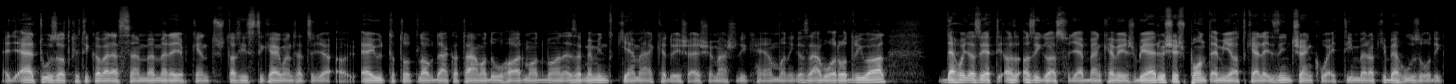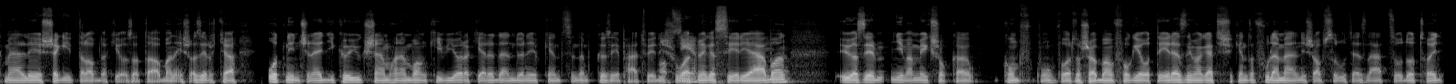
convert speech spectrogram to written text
egy eltúlzott kritika vele szemben, mert egyébként statisztikákban, tehát hogy eljuttatott labdák a támadó harmadban, ezekben mind kiemelkedő és első-második helyen van igazából Rodrival, de hogy azért az, az igaz, hogy ebben kevésbé erős, és pont emiatt kell egy Zincsenko, egy Timber, aki behúzódik mellé, és segít a labda kihozatalban. És azért, hogyha ott nincsen egyik őjük sem, hanem van Kivior, aki eredendően egyébként szerintem középhátvéd is volt még a szériában, ő azért nyilván még sokkal komf- komfortosabban fogja ott érezni magát, és egyébként a Fulham is abszolút ez látszódott, hogy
